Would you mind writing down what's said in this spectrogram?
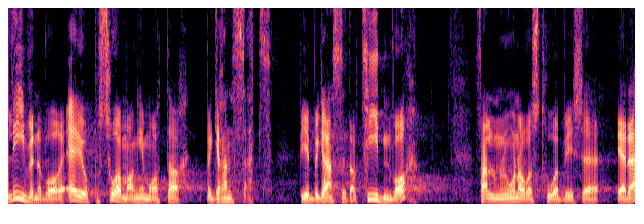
livene våre er jo på så mange måter begrenset. Vi er begrenset av tiden vår, selv om noen av oss tror at vi ikke er det.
